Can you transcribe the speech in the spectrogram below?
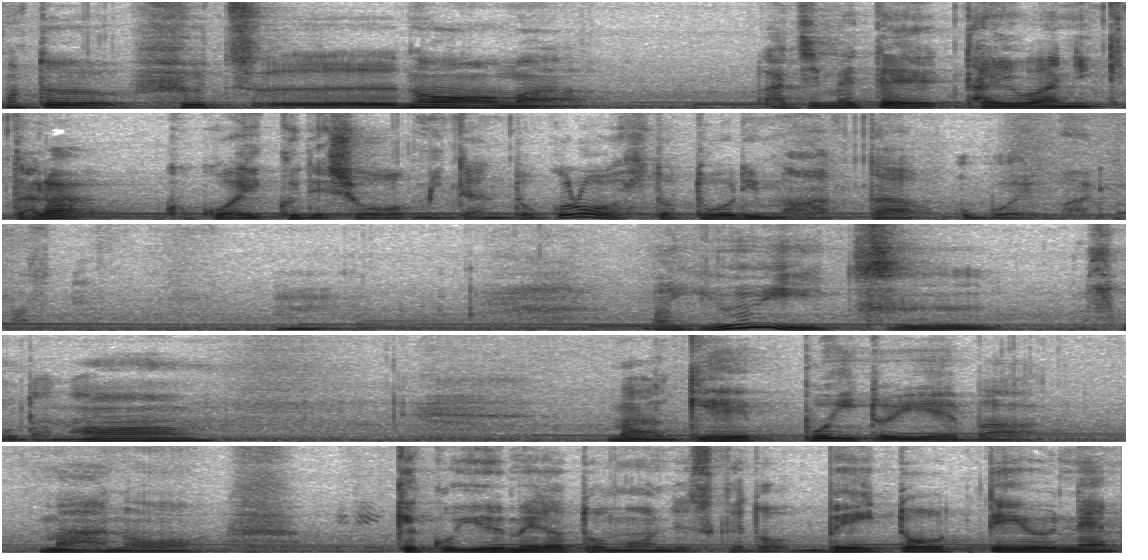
本当普通のまあ初めて台湾に来たらここは行くでしょうみたいなところを一通り回った覚えがありますね。うんまあ、唯一そうだなまあ芸っぽいといえばまああの結構有名だと思うんですけど米東っていうね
